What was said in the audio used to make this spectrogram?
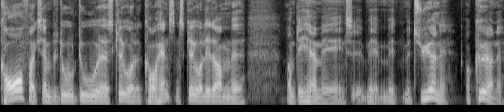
Kåre for eksempel, du, du øh, skriver, Kåre Hansen skriver lidt om, øh, om det her med, med, med, med tyrene og køerne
